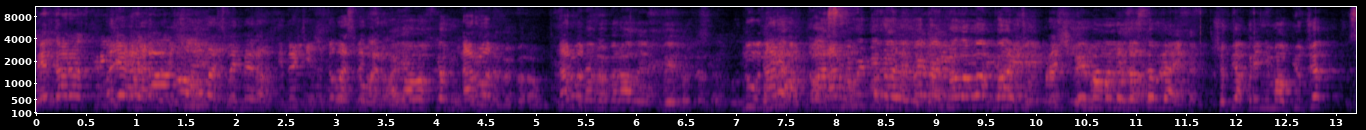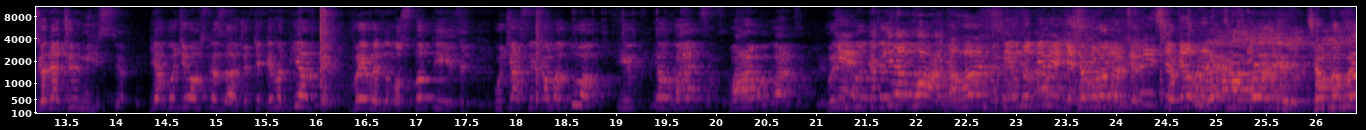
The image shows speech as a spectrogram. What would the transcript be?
Ви зараз Олег кричите. Анатольевич, хто вас вибирав? Підождіть, хто вас А вибирав? я вам скажу, хто Народ- мене вибирав. народ- Мене вибирали виборці. Ну, народ, Вас не народ. выбирали, вы как голова партии пришли. Ви мене не заставляєте, щоб я приймав бюджет з гарячого місця. Я хочу вам сказати, що тільки на п'ятки виведено 100 тисяч учасникам АТО і, і афганцям, вам афганцям. Ви Ні, які афганці? Афганці, воно дивіться, Олег Анатолійович, Чорнобиль Чорнобиль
